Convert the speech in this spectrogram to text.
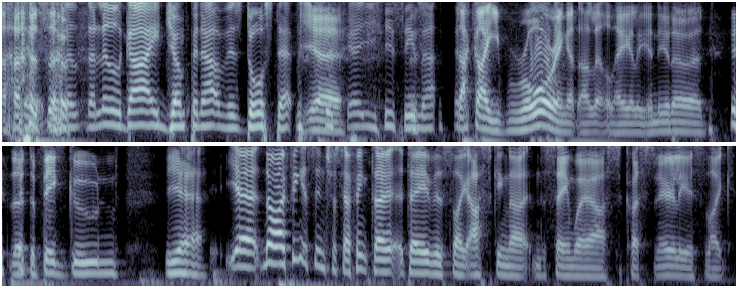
Uh, The, so the, the little guy jumping out of his doorstep. Yeah. you, seen this- that? that guy roaring at that little alien, you know, and the the big goon. Yeah. Yeah, no, I think it's interesting. I think Da- Dave is like asking that in the same way I asked the question earlier. It's like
